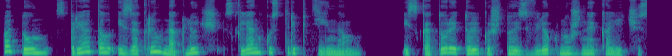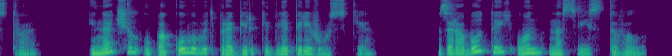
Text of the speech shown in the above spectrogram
Потом спрятал и закрыл на ключ склянку с трептином, из которой только что извлек нужное количество, и начал упаковывать пробирки для перевозки. За работой он насвистывал.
